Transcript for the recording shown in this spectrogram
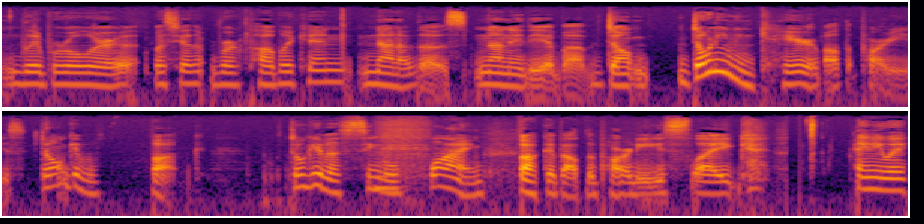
liberal or what's the other Republican. None of those. None of the above. Don't don't even care about the parties. Don't give a fuck. Don't give a single flying fuck about the parties. Like anyway,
